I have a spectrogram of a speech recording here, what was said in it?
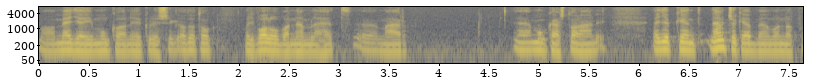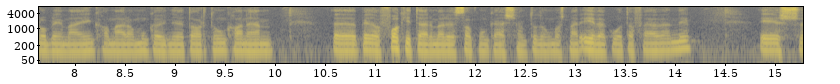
a megyei munkanélküliségi adatok, hogy valóban nem lehet már munkást találni. Egyébként nem csak ebben vannak problémáink, ha már a munkaügynél tartunk, hanem például fakitermelő szakmunkás sem tudunk most már évek óta felvenni, és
